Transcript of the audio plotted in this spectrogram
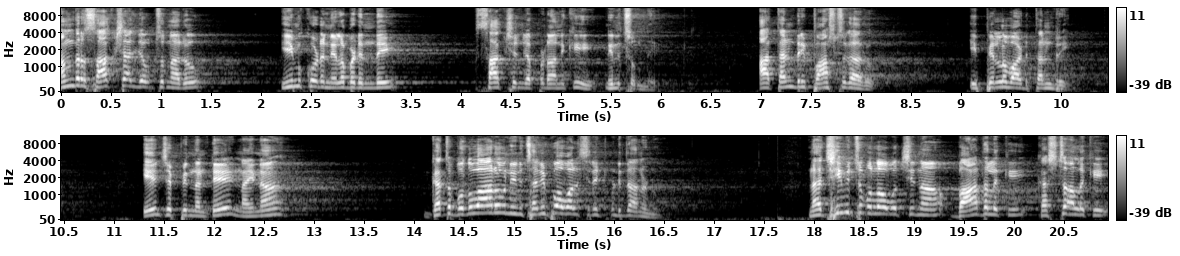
అందరు సాక్ష్యాలు చెబుతున్నారు. ఈమె కూడా నిలబడింది. సాక్ష్యం చెప్పడానికి నిలుచుంది. ఆ తండ్రి పాస్టర్ గారు ఈ పిల్లవాడి తండ్రి ఏం చెప్పిందంటే నాయనా గత బుధవారం నేను చనిపోవలసినటువంటి దానను నా జీవితంలో వచ్చిన బాధలకి కష్టాలకి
